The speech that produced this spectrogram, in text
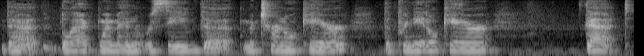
that black women receive the maternal care, the prenatal care that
